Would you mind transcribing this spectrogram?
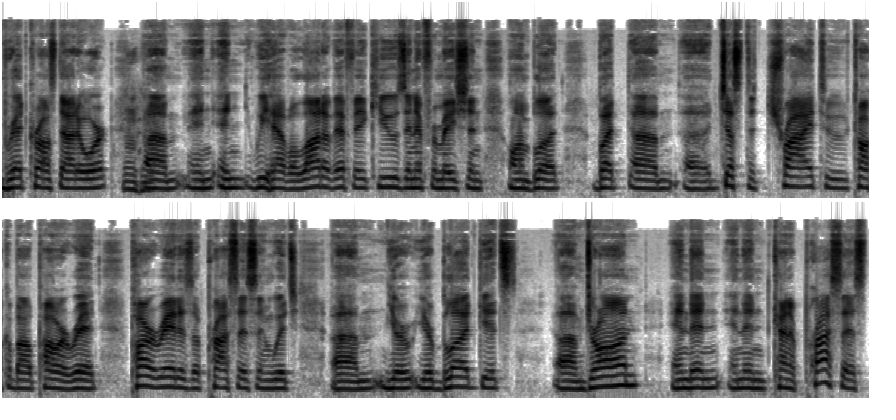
redcross.org, Mm-hmm. um, and, and we have a lot of FAQs and information on blood. But um, uh, just to try to talk about Power Red, Power Red is a process in which um, your your blood gets um, drawn and then and then kind of processed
